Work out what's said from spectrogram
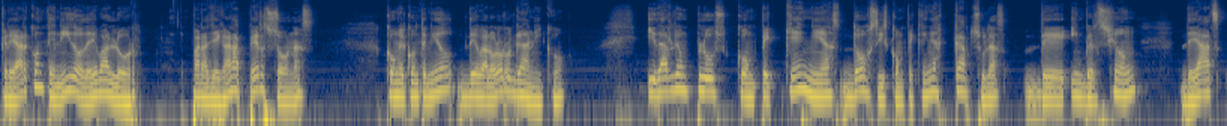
crear contenido de valor para llegar a personas con el contenido de valor orgánico y darle un plus con pequeñas dosis, con pequeñas cápsulas de inversión de ads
